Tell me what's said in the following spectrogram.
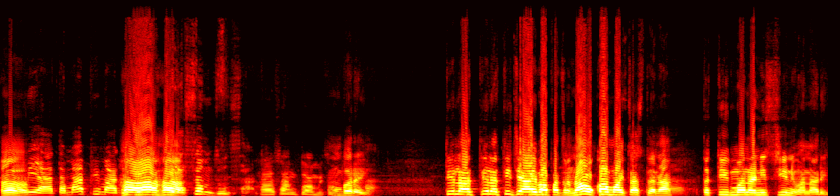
हा. आता माफी मागते हा, हा. समजून सांग हा सांगतो आम्ही बरं आहे. तिला तिला तिच्या आई बापाचं नाव कमावायचं असतं ना तर ती मनाने सीन होणार आहे.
